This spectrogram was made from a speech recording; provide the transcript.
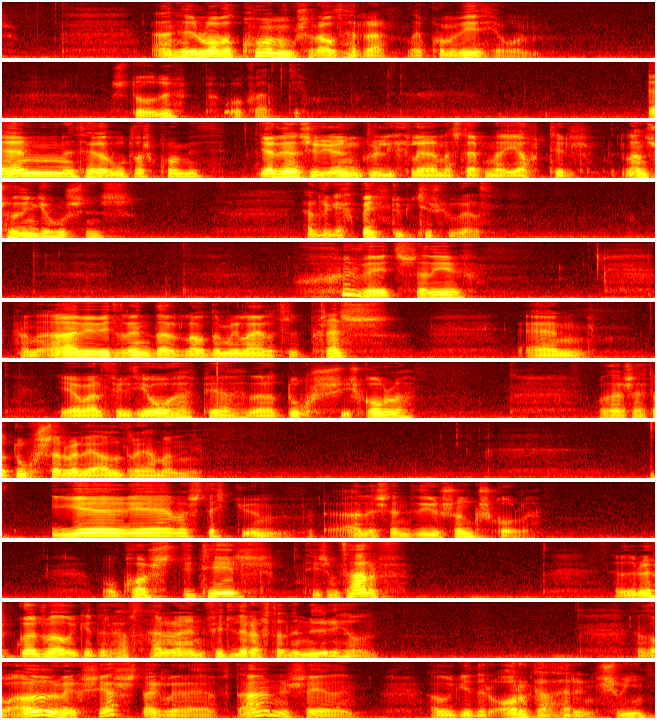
að hann hefði lofað konungsráðherra að koma við hjá honum. Stóð upp og kvaldi. En þegar út var komið, gerði hann sig í öngu líklegan að stefna í átt til landshöfðingjahúsins, heldur gekk beint upp í kirkugarð. Hver veit, saði ég, hann afi vil reyndar láta mig læra til press, en ég var fyrir því óhappi að vera dúks í skóla og það er sagt að dúksar verði aldrei að manni. Ég efast ekki um að þið sendi þig í söngskóla og kosti til því sem þarf ef þið eru uppgötvað og getur haft herra en fyllir aftur það niður í hjáðum. En þó alveg sérstaklega ef Danir segja þeim að þú getur orgað herrin svín.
